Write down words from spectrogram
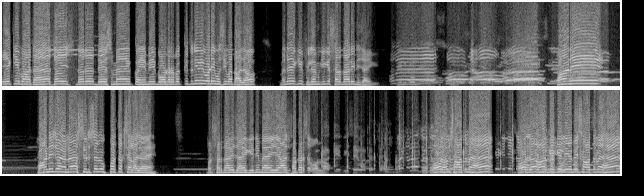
एक ही बात है चाहे इस दर देश में कहीं भी बॉर्डर पर कितनी भी बड़ी मुसीबत आ जाओ मैंने एक ही फ़िल्म की कि सरदारी नहीं जाएगी। पानी पानी जो है ना सिर से भी ऊपर तक चला जाए पर सरदारी जाएगी नहीं मैं ये आज फकर से बोल रहा हूँ। और हम साथ में हैं और जो आगे के लिए भी साथ में है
